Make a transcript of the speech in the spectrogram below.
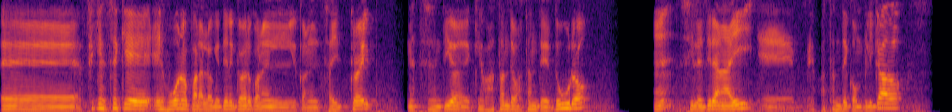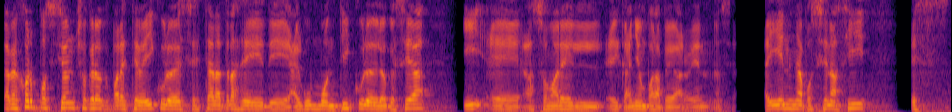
Eh, fíjense que es bueno para lo que tiene que ver con el, con el side scrape. En este sentido que es bastante, bastante duro. ¿eh? Si le tiran ahí, es bastante complicado. La mejor posición yo creo que para este vehículo es estar atrás de, algún montículo de lo que sea y eh, asomar el, cañón para pegar, ¿bien? ahí en una posición así es...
